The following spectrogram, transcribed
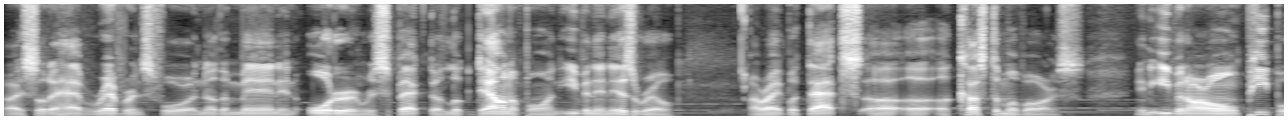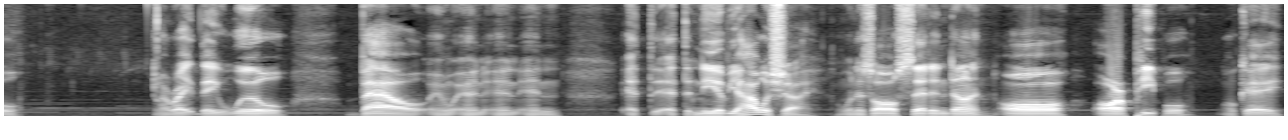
All right, so to have reverence for another man and order and respect are looked down upon, even in Israel, all right, but that's a, a, a custom of ours, and even our own people. All right, they will bow and and and, and at the at the knee of Yahweh when it's all said and done. All our people, okay,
